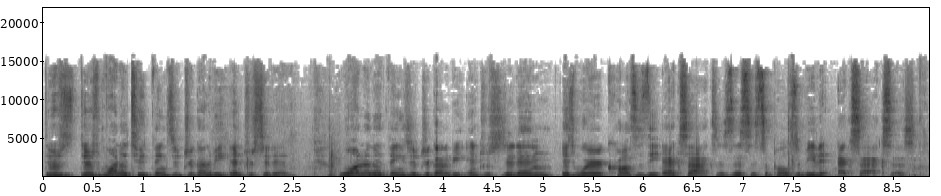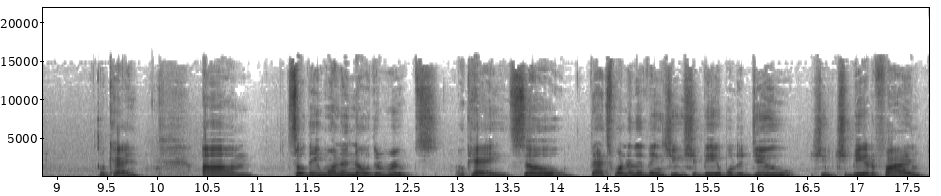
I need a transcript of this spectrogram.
there's there's one or two things that you're going to be interested in. One of the things that you're going to be interested in is where it crosses the x-axis. This is supposed to be the x-axis. Okay? Um, so they want to know the roots. Okay, so that's one of the things you should be able to do, you should be able to find.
